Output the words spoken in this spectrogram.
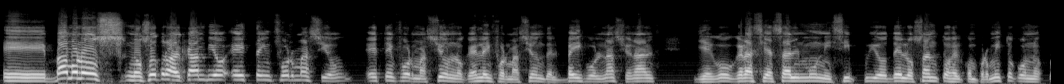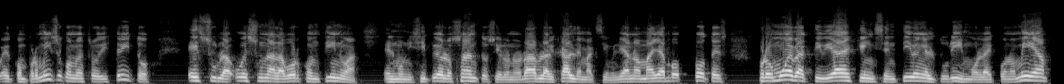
Eh, vámonos nosotros al cambio. Esta información, esta información, lo que es la información del béisbol nacional, llegó gracias al municipio de Los Santos. El compromiso con, el compromiso con nuestro distrito es, su, es una labor continua. El municipio de Los Santos y el honorable alcalde Maximiliano Amaya Potes promueve actividades que incentiven el turismo, la economía,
